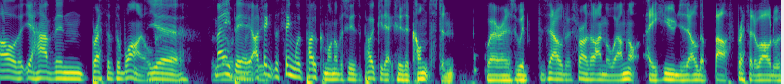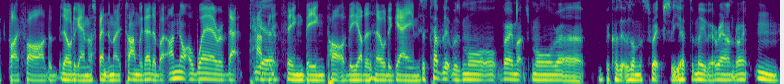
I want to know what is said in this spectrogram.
Oh, that you have in Breath of the Wild. Yeah, Maybe. Zelda, I think the thing with Pokemon, obviously, is the Pokédex is a constant. Whereas with Zelda, as far as I'm aware, I'm not a huge Zelda buff. Breath of the Wild was by far the Zelda game I've spent the most time with ever, but I'm not aware of that tablet Yeah. thing being part of the other Zelda games. the tablet was more, very much more uh, because it was on the Switch, so you had to move it around, right? Mm.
